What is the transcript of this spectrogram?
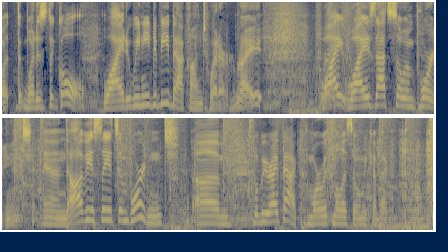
what what is the goal. Why do we need to be back on Twitter? Right? Why why is that so important? And obviously, it's important. Um, we'll be right back. More with Melissa when we come back.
